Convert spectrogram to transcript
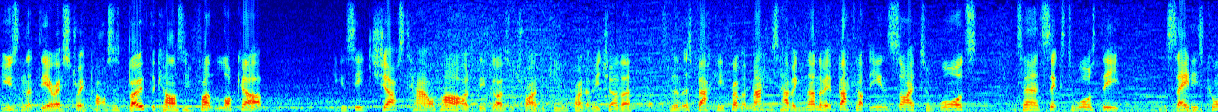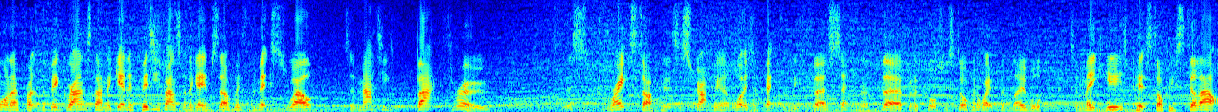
using that DRS straight passes both the cars in front lock up. You can see just how hard these guys are trying to keep in front of each other. So Limitless back in front, but Matty's having none of it. Back up the inside towards turn six, towards the Mercedes corner, front of the big grandstand again. Fizzy Fan's going to get himself into the mix as well. So Matty's back through. This is great stuff. This is scrapping on what is effectively first, second, and third. But of course, we're still going to wait for Noble to make his pit stop. He's still out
